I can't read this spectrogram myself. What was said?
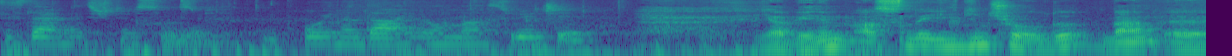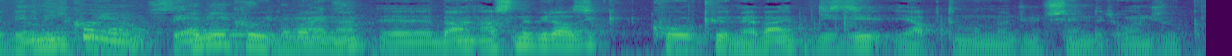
Sizler ne düşünüyorsunuz? Oyuna dahil olma süreci. Ya benim aslında ilginç oldu. Ben e, benim ilk, İlk oyunum. Benim evet, ilk oyunum evet. aynen. E, ben aslında birazcık korkuyorum. Ya ben dizi yaptım bundan önce 3 senedir oyunculuk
